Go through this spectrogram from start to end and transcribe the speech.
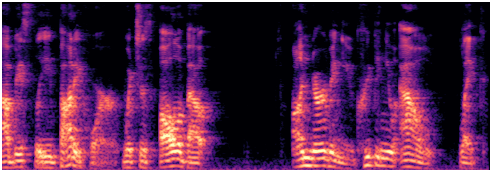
obviously body horror which is all about unnerving you creeping you out like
